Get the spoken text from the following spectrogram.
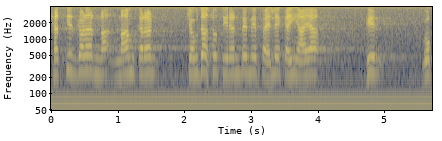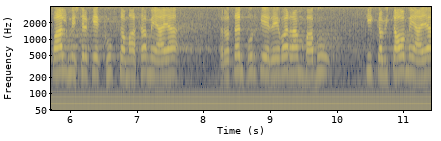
छत्तीसगढ़ नामकरण चौदह में पहले कहीं आया फिर गोपाल मिश्र के खूब तमाशा में आया, रतनपुर के रेवाराम बाबू की कविताओं में आया।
